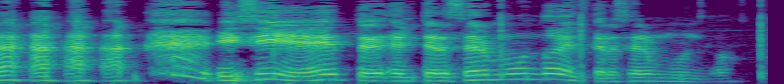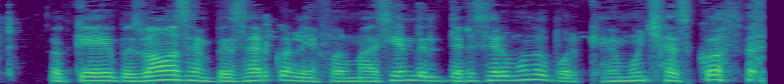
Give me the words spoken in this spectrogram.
y sí, ¿eh? El tercer mundo, el tercer mundo. Ok, pues vamos a empezar con la información del tercer mundo porque hay muchas cosas.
